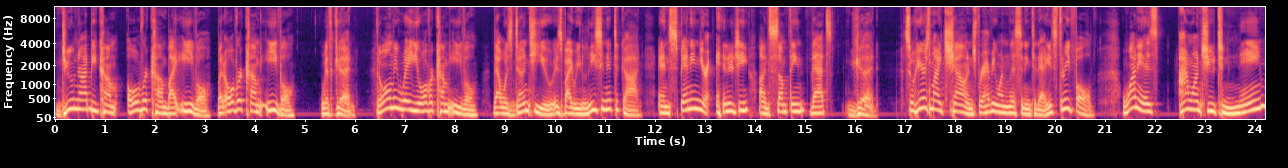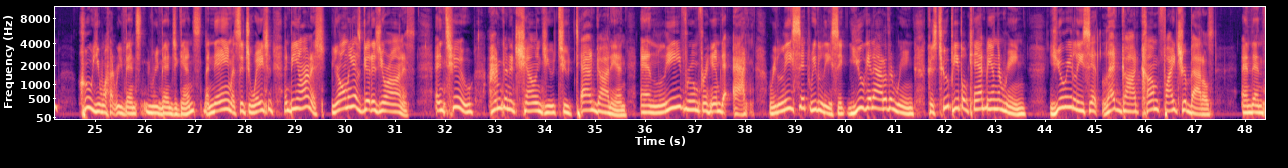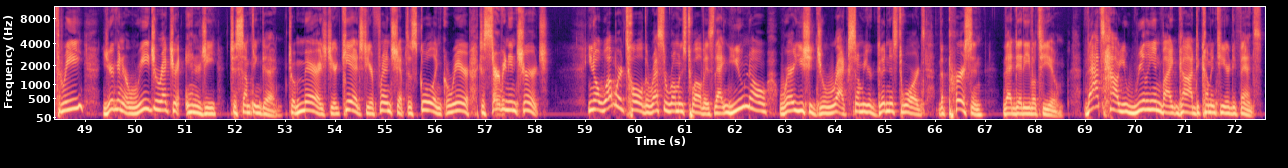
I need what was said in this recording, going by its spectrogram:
Do not become overcome by evil, but overcome evil with good. The only way you overcome evil that was done to you is by releasing it to God and spending your energy on something that's good. So here's my challenge for everyone listening today it's threefold. One is I want you to name who you want revenge, revenge against, a name, a situation, and be honest. You're only as good as you're honest. And two, I'm going to challenge you to tag God in and leave room for Him to act. Release it, release it. You get out of the ring because two people can't be in the ring. You release it, let God come fight your battles. And then three, you're going to redirect your energy to something good, to a marriage, to your kids, to your friendship, to school and career, to serving in church. You know, what we're told the rest of Romans 12 is that you know where you should direct some of your goodness towards the person that did evil to you. That's how you really invite God to come into your defense.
